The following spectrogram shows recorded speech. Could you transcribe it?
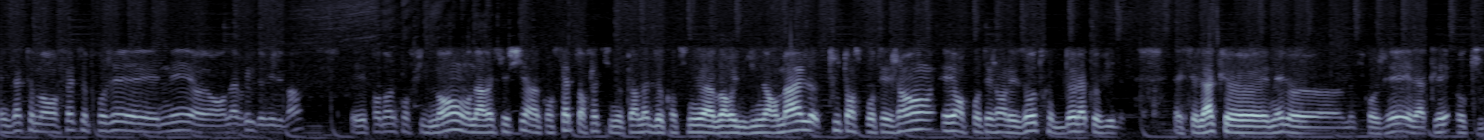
Exactement. En fait, le projet est né en avril 2020. Et pendant le confinement, on a réfléchi à un concept en fait qui nous permette de continuer à avoir une vie normale tout en se protégeant et en protégeant les autres de la Covid. Et c'est là que est né le, projet et la clé Oki.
